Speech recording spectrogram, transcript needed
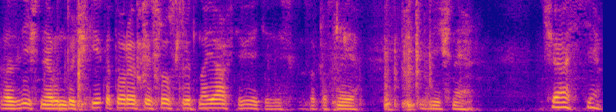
Различные рундучки, которые присутствуют на яхте. Видите, здесь запасные различные части.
